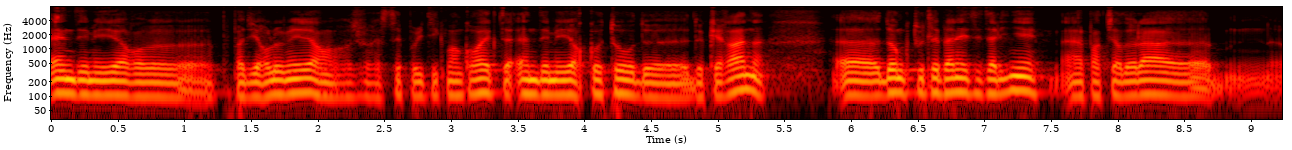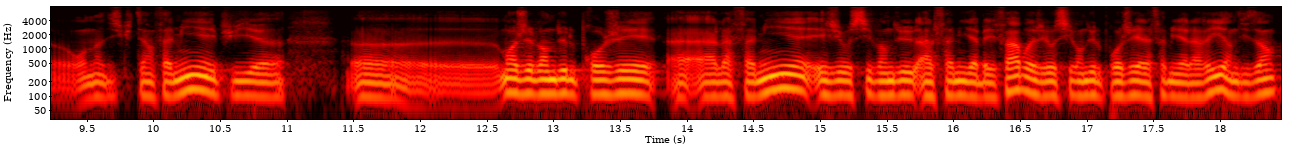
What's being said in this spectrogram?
un des meilleurs, euh, pour pas dire le meilleur, je vais rester politiquement correct, un des meilleurs coteaux de, de Kéran. Euh, donc toutes les planètes étaient alignées. À partir de là, on a discuté en famille et puis moi j'ai vendu le projet à, la famille et j'ai aussi vendu à la famille Abbé Fabre et j'ai aussi vendu le projet à la famille Alary en disant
